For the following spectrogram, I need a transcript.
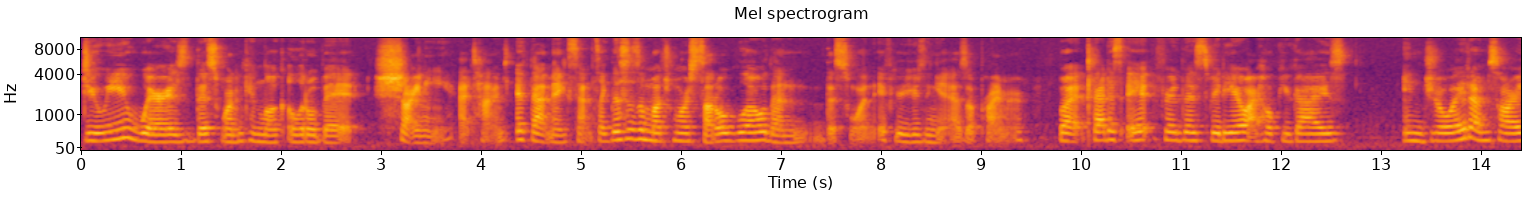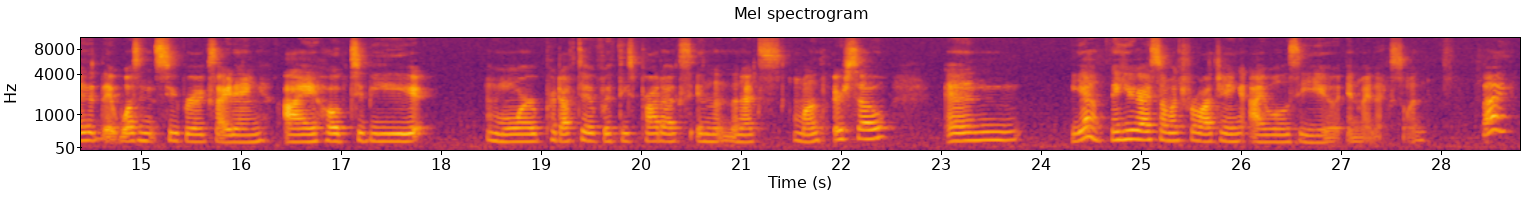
dewy whereas this one can look a little bit shiny at times if that makes sense. Like this is a much more subtle glow than this one if you're using it as a primer. But that is it for this video. I hope you guys enjoyed. I'm sorry that it wasn't super exciting. I hope to be more productive with these products in the next month or so. And yeah thank you guys so much for watching. I will see you in my next one Bye!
